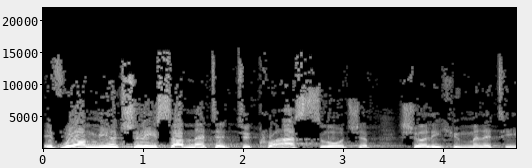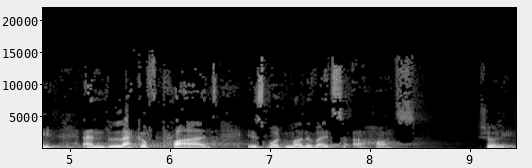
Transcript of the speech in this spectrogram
If we are mutually submitted to Christ's Lordship, surely humility and lack of pride is what motivates our hearts. Surely.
